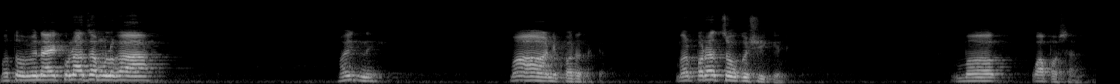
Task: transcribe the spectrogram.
मग तो विनायक कुणाचा मुलगा? माहीत नाही. मग आणि परत केला मग परत चौकशी केली. मग वापस आला.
